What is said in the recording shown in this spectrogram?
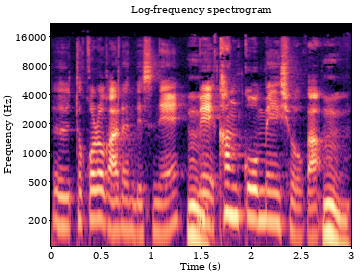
うところがあるんですね。うんめ観光名所が。 음.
